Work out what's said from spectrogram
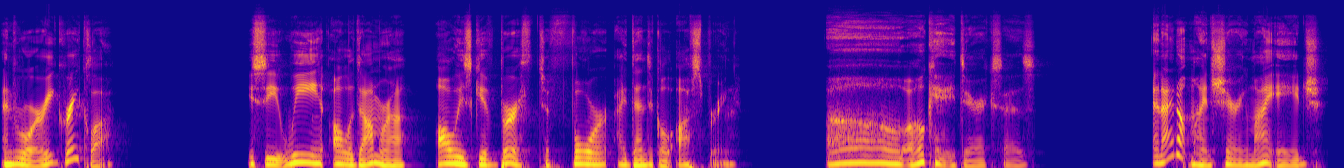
and Rory Greyclaw. You see, we, Uladamara, always give birth to four identical offspring. Oh, okay, Derek says. And I don't mind sharing my age.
